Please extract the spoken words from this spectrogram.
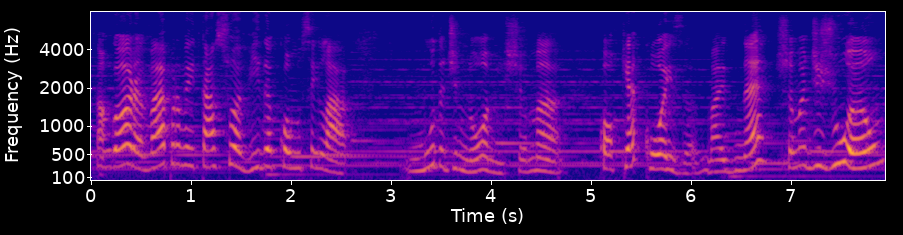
Então, agora vai aproveitar a sua vida como, sei lá, muda de nome, chama qualquer coisa, mas né, chama de João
